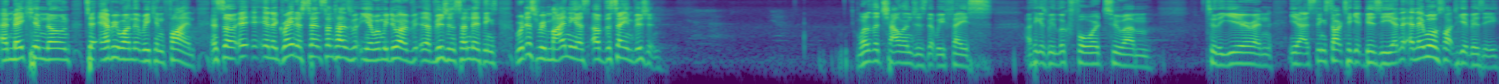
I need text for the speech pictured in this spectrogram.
and make him known to everyone that we can find. And so, in a greater sense, sometimes you know, when we do our Vision Sunday things, we're just reminding us of the same vision. What are the challenges that we face, I think, as we look forward to, um, to the year and you know, as things start to get busy, and, and they will start to get busy,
